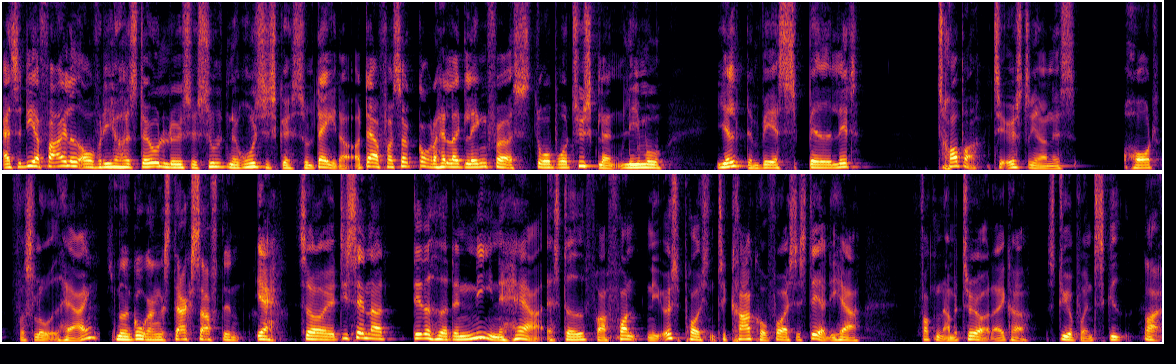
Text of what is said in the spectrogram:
altså de har fejlet over for de her støvløse, sultne russiske soldater, og derfor så går der heller ikke længe før Storbror Tyskland lige må hjælpe dem ved at spæde lidt tropper til østrigernes hårdt forslået her, ikke? Smed en god gang stærk saft ind. Ja, så øh, de sender det, der hedder den 9. her afsted fra fronten i Østpreussen til Krakow for at assistere de her fucking amatører, der ikke har styr på en skid. Nej.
